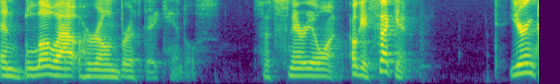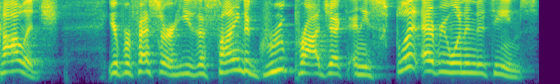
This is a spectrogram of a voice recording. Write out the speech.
and blow out her own birthday candles. So that's scenario one. Okay, second, you're in college. Your professor, he's assigned a group project and he's split everyone into teams.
